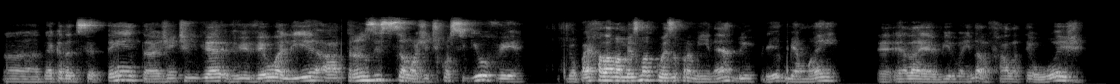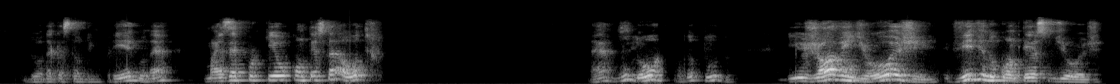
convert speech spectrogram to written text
na década de 70, a gente viveu ali a transição, a gente conseguiu ver meu pai falava a mesma coisa para mim, né? Do emprego. Minha mãe, é, ela é viva ainda, ela fala até hoje do, da questão do emprego, né? Mas é porque o contexto era outro. Né? Mudou, Sim. mudou tudo. E o jovem de hoje vive no contexto de hoje.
